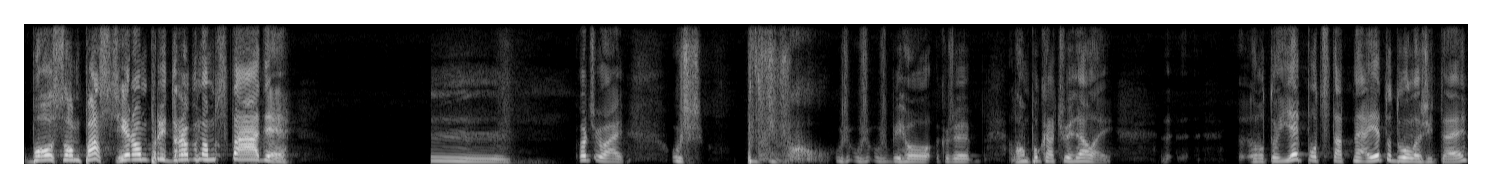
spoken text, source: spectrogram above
bol som pastierom pri drobnom stáde. Hmm, počúvaj, už, už, už, už by ho, akože, ale on pokračuje ďalej. Lebo to je podstatné a je to dôležité.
